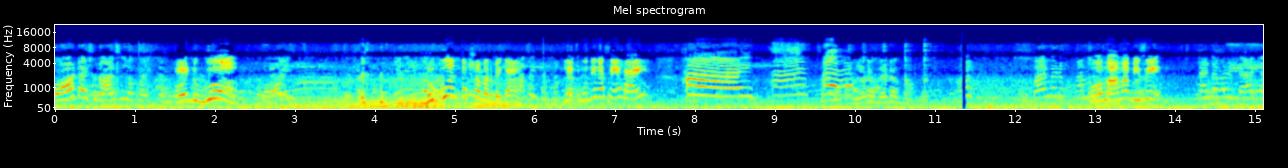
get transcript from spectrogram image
What? I should answer your question? ಏ ಡುಗ್ಗು! Boy. ಡುಗ್ಗು ಅಂದ ತಕ್ಷಣ ಬರ್ಬೇಕಾ ಲ- ಮುದಿನ ಸೇ ಹಾಯ್ Hi. Bye, madam. ಓ ಮಾಮ ಬಿಸಿ Tata, madam. Tata.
